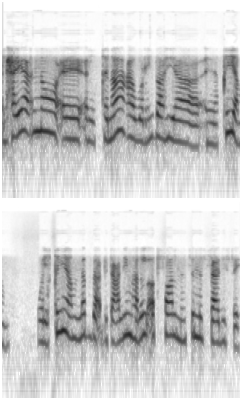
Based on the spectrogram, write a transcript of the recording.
الحقيقة إنه آه، القناعة والرضا هي آه، قيم والقيم نبدأ بتعليمها للأطفال من سن السادسة.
